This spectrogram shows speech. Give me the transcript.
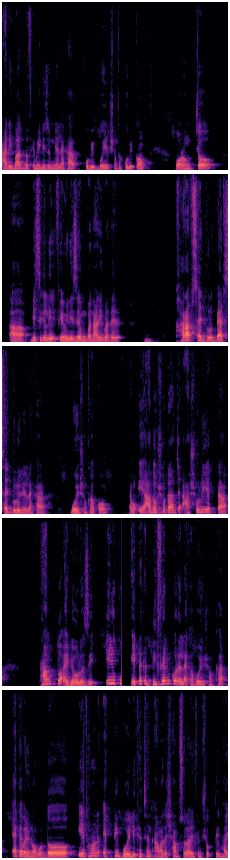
নারীবাদ বা ফেমিনিজম নিয়ে লেখা খুবই, বইয়ের সংখ্যা খুবই কম। বরঞ্চ বেসিক্যালি ফেমিনিজম বা নারীবাদের খারাপ সাইডগুলো ব্যাড সাইডগুলো নিয়ে লেখা বইয়ের সংখ্যা কম। এবং এই আদর্শটা যে আসলেই একটা ভ্রান্ত আইডিওলজি এরকম এটাকে ডিফেন্ড করে লেখা বইয়ের সংখ্যা একেবারে নগণ্য। তো এই ধরনের একটি বই লিখেছেন আমাদের শামসুল আরিফিন শক্তি ভাই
